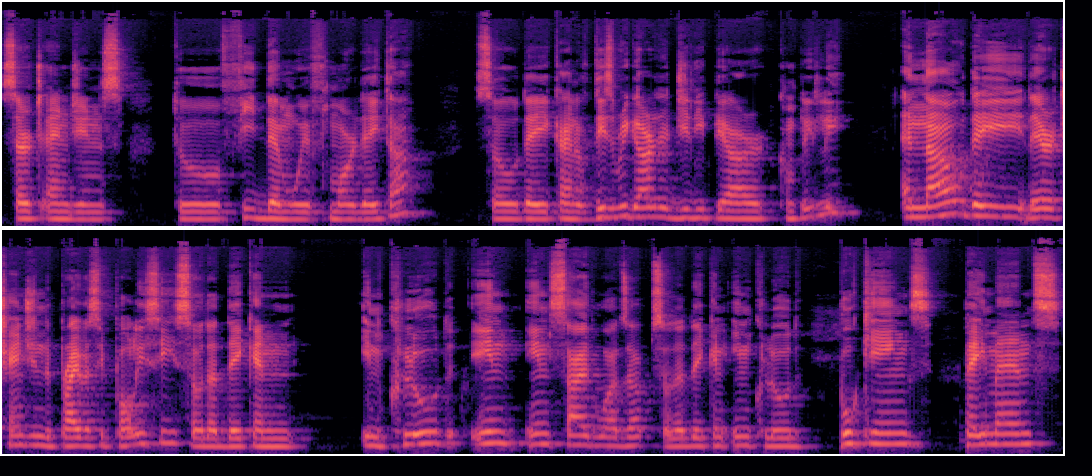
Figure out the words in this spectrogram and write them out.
search engines to feed them with more data. So they kind of disregarded GDPR completely. And now they, they are changing the privacy policy so that they can include in inside WhatsApp so that they can include bookings, payments,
